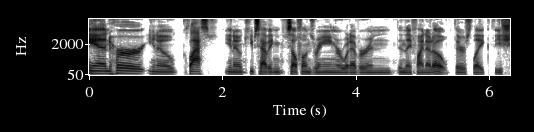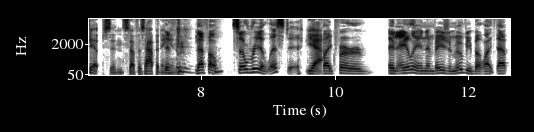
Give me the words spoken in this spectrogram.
and her you know class you know keeps having cell phones ringing or whatever, and then they find out oh there's like these ships and stuff is happening, and that felt so realistic. Yeah. like for an alien invasion movie, but like that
